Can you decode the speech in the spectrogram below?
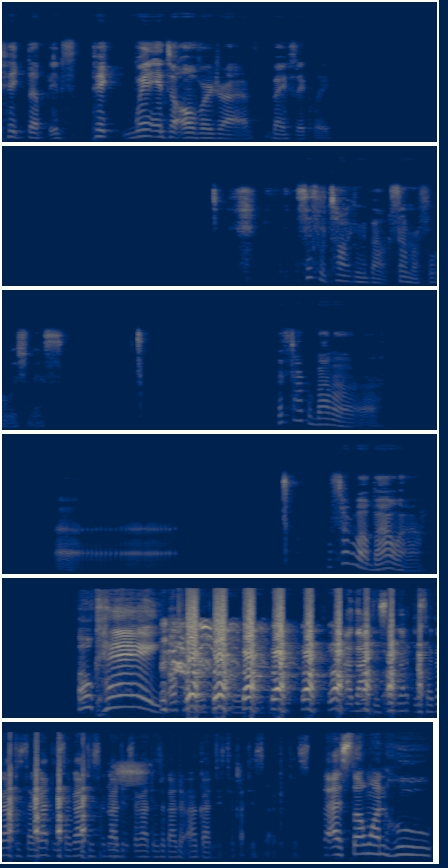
picked up its pick went into overdrive basically. Since we're talking about summer foolishness, let's talk about uh uh let's talk about Bow Wow. Okay. Okay. okay, okay, okay, okay. I got this. I got this. I got this. I got this. I got this. I got this. I got this. I got this. I got this. I got this. I got this. As someone who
